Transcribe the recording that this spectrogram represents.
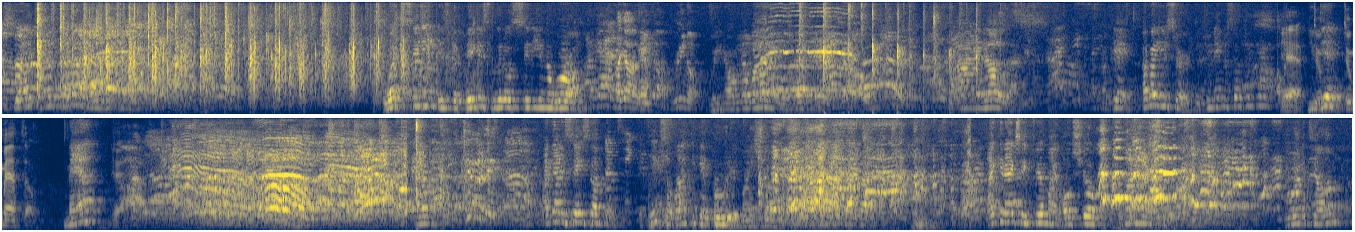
What city is the biggest little city in the world? I got it. Yeah. Reno. Reno, Nevada is right. Five dollars. Okay, how about you, sir? Did you name a subject yet? Yeah. You do, did. Do math though. Math? Yeah. I gotta say something. It takes a lot to get booed at my show. I can actually feel my whole show. You wanna tell them?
